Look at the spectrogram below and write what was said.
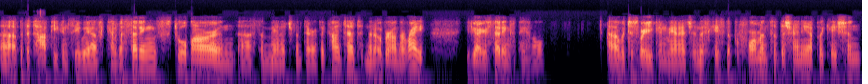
Uh, up at the top, you can see we have kind of a settings toolbar and uh, some management there of the content. And then over on the right, you've got your settings panel, uh, which is where you can manage, in this case, the performance of the Shiny application.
